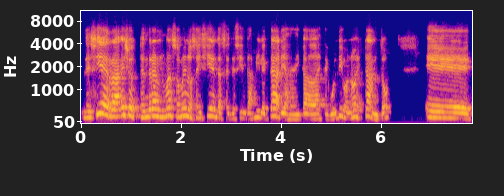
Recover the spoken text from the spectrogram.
le cierra, ellos tendrán más o menos 600, 700 mil hectáreas dedicadas a este cultivo, no es tanto. Eh,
